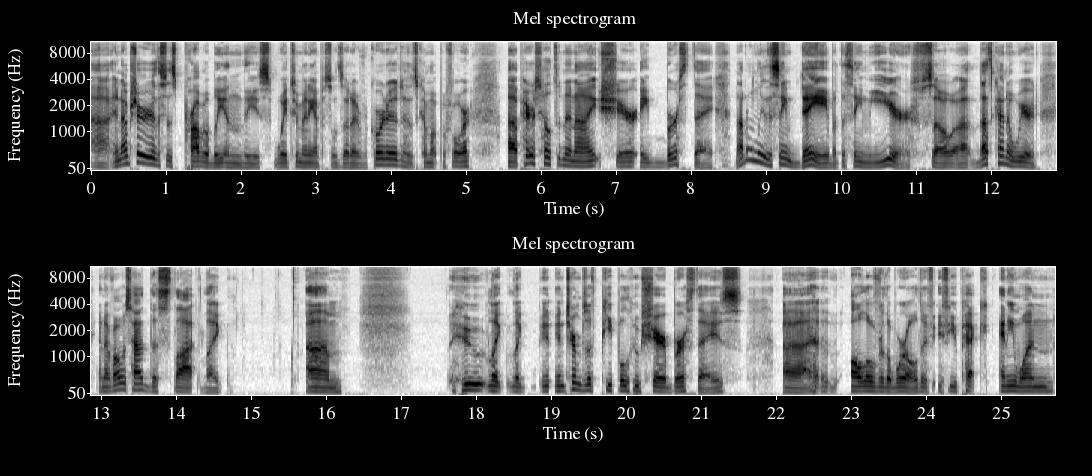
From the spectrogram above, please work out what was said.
uh, and I'm sure this is probably in these way too many episodes that I've recorded, has come up before. Uh, Paris Hilton and I share a birthday, not only the same day, but the same year. So uh, that's kind of weird. And I've always had this thought, like, um, who like like in, in terms of people who share birthdays uh all over the world if if you pick anyone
